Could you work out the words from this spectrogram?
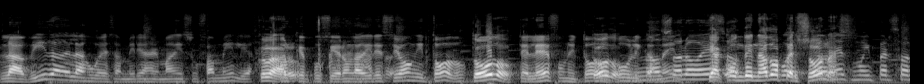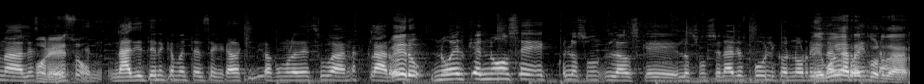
la vida de la jueza Miriam Germán y su familia, Claro. porque pusieron la dirección y todo, Todo. teléfono y todo, Todo. públicamente. No solo Que ha eso, condenado a personas. muy personales. Por que- eso. que nadie tiene que meterse, que cada quien viva como le dé su gana, claro. Pero- no es que no se, los, los, que, los funcionarios públicos no Le rindan voy a cuenta. recordar,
